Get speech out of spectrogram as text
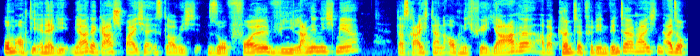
um auch die Energie, ja, der Gasspeicher ist, glaube ich, so voll wie lange nicht mehr. Das reicht dann auch nicht für Jahre, aber könnte für den Winter reichen. Also,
